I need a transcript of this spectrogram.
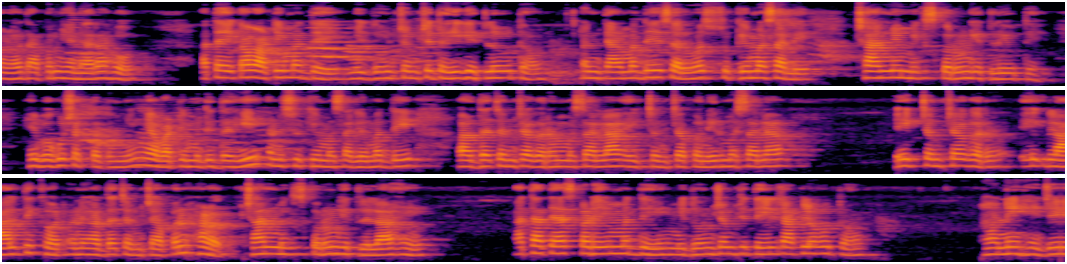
हळद आपण घेणार आहोत. आता एका वाटीमध्ये मी दोन चमचे दही घेतलं होतं आणि त्यामध्ये सर्व सुके मसाले छान मी मिक्स करून घेतले होते. हे बघू शकता तुम्ही या वाटीमध्ये दही आणि सुके मसाल्यामध्ये अर्धा चमचा गरम मसाला एक चमचा पनीर मसाला एक चमचा गरम एक लाल तिखट आणि अर्धा चमचा आपण हळद छान मिक्स करून घेतलेला आहे. आता त्याच कढईमध्ये मी दोन चमचे तेल टाकलं होतं. आणि हे जे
